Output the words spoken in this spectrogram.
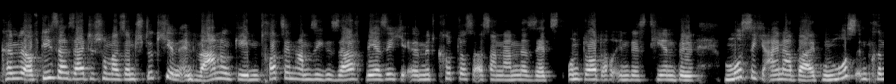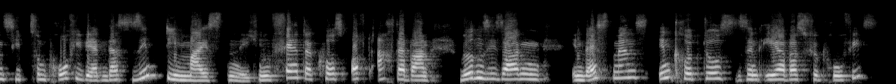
können wir auf dieser Seite schon mal so ein Stückchen Entwarnung geben. Trotzdem haben Sie gesagt, wer sich äh, mit Kryptos auseinandersetzt und dort auch investieren will, muss sich einarbeiten, muss im Prinzip zum Profi werden. Das sind die meisten nicht. Nun fährt der Kurs oft Achterbahn. Würden Sie sagen, Investments in Kryptos sind eher was für Profis?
